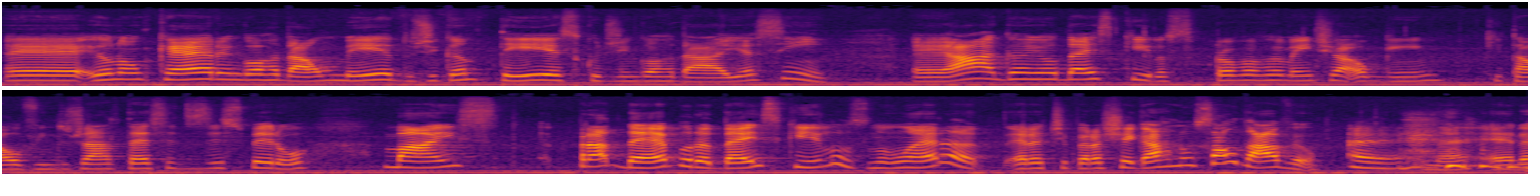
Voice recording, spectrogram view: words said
é, eu não quero engordar, um medo gigantesco de engordar. E assim, é, ah, ganhou 10 quilos. Provavelmente alguém que está ouvindo já até se desesperou. Mas pra Débora, 10 quilos não era. Era tipo, era chegar no saudável. É. Né? Era,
